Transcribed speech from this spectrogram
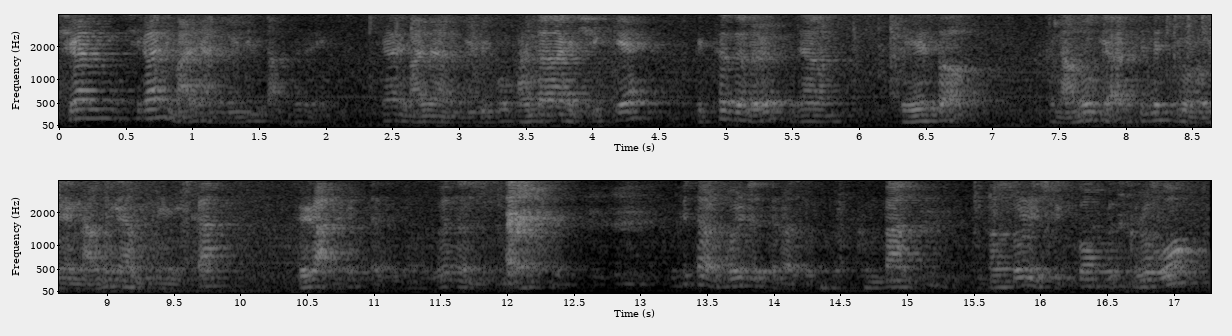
시간, 시간이 많이 안 걸린다. 시간이 많이 안 걸리고 간단하게 쉽게 벡터들을 그냥 대해서 그 나누기 아르시메틱으로 그냥 나누기 하면 되니까 별로 안 어렵다. 그거는 컴퓨터를 돌렸더라도 금방 금방 돌릴 수 있고 그, 그리고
